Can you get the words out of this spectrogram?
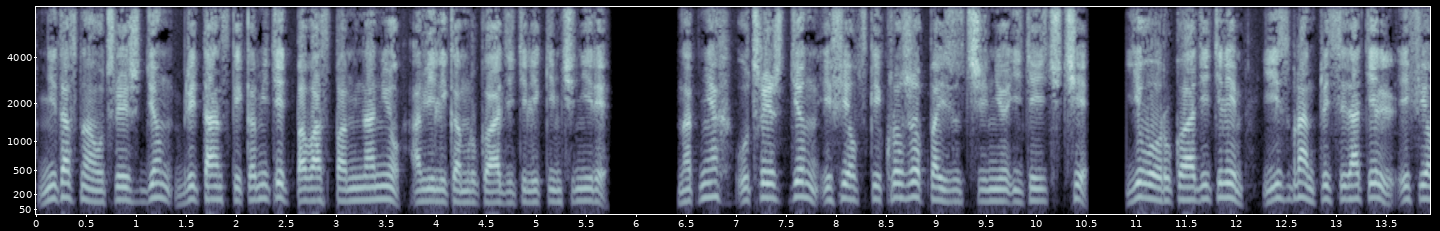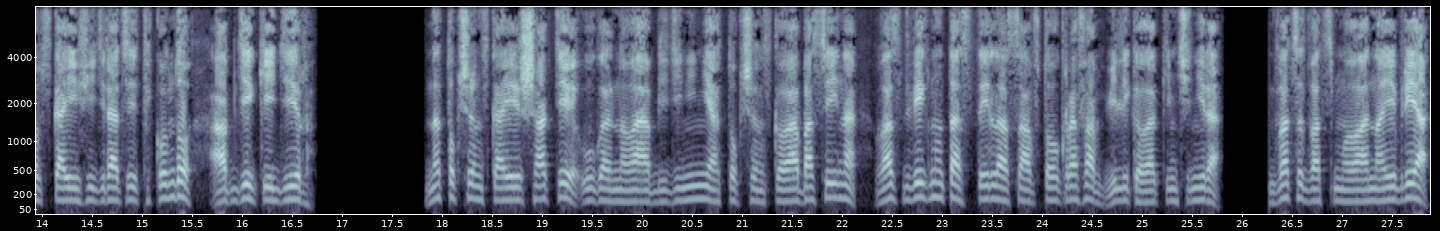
недавно учрежден Британский комитет по воспоминанию о великом руководителе Ким Чен Ире. На днях учрежден Эфиопский кружок по изучению идей ЧЧ. Его руководителем избран председатель Эфиопской Федерации Тэквондо Абди Кедир. На Токшинской шахте угольного объединения Токшинского бассейна воздвигнута стела с автографом великого Ким Чен Ира. 20-28 ноября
